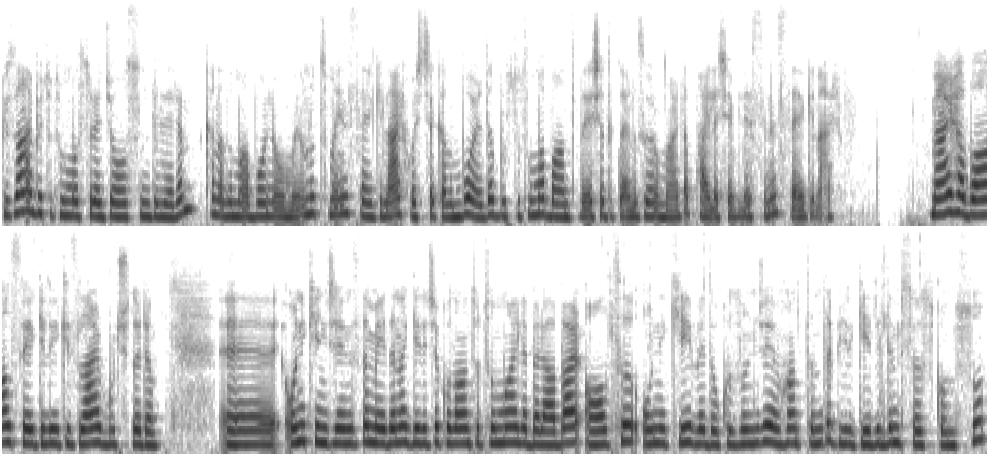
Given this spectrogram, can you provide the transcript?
Güzel bir tutulma süreci olsun dilerim. Kanalıma abone olmayı unutmayın. Sevgiler, hoşçakalın. Bu arada bu tutulma bandında yaşadıklarınızı yorumlarda paylaşabilirsiniz. Sevgiler. Merhaba sevgili ikizler burçları. 12. Ee, evinizde meydana gelecek olan tutulmayla beraber 6, 12 ve 9. ev hattında bir gerilim söz konusu.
